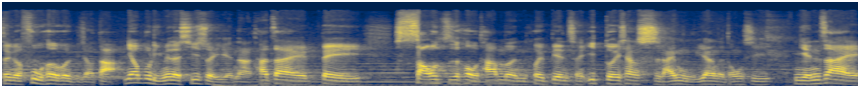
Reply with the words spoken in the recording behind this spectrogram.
这个负荷会比较大，尿布里面的吸水盐呐，它在被烧之后，它们会变成一堆像史莱姆一样的东西，粘在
